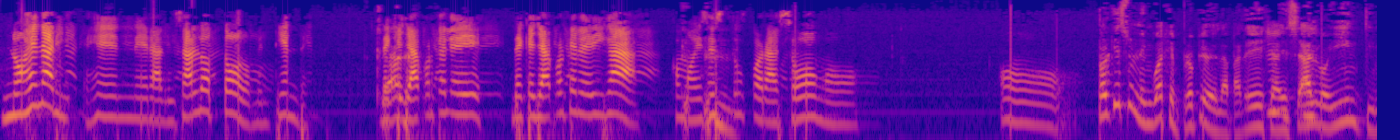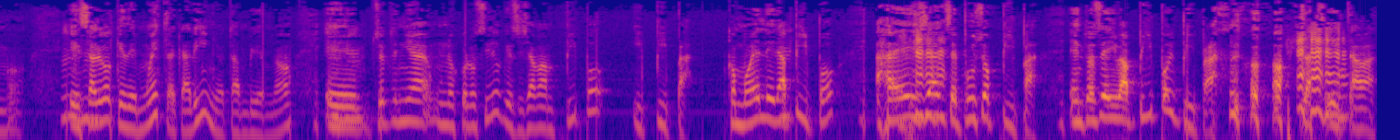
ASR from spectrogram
no generalizarlo todo, ¿me entiendes? De que ya porque le de que ya porque le diga como dices tu corazón o o porque es un lenguaje propio de la pareja, es algo íntimo, es algo que demuestra cariño también, ¿no? Eh, yo tenía unos conocidos que se llaman Pipo y Pipa como él era Pipo, a ella se puso Pipa. Entonces iba Pipo y Pipa.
